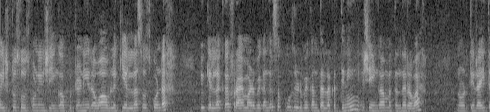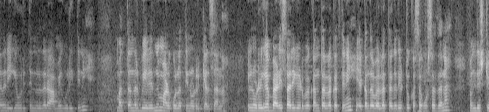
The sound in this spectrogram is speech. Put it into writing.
ಇಷ್ಟು ಸೋಸ್ಕೊಂಡಿನಿ ಶೇಂಗಾ ಪುಟಾಣಿ ರವಾ ಅವಲಕ್ಕಿ ಎಲ್ಲ ಸೋಸ್ಕೊಂಡ ಇವಕ್ಕೆಲ್ಲಕ್ಕ ಫ್ರೈ ಮಾಡ್ಬೇಕಂದ್ರೆ ಸ್ವಲ್ಪ ಹುರಿದಿಡ್ಬೇಕಂತ ಅಲ್ಲಕತ್ತೀನಿ ಶೇಂಗಾ ಮತ್ತಂದ್ರೆ ರವಾ ನೋಡ್ತೀನಿ. ರೈತ ಅಂದ್ರೆ ಈಗ ಉರಿತೀನಿ ಇಲ್ಲದ್ರೆ ಆಮೇಲೆ ಉರಿತೀನಿ. ಮತ್ತಂದ್ರೆ ಬೇರೆದ್ನು ಮಾಡ್ಕೊಳತ್ತೀನಿ ನೋಡ್ರಿ ಕೆಲಸನ. ಇಲ್ಲಿ ನೋಡ್ರಿಗೆ ಈಗ ಬ್ಯಾಳಿ ಸಾರಿಗೆ ಇಡ್ಬೇಕಂತ ಅಲ್ಲಕತ್ತೀನಿ ಯಾಕಂದ್ರೆ ಅವೆಲ್ಲ ತೆಗೆದಿಟ್ಟು ಕಸ ಗುಡ್ಸೋದನ್ನ ಒಂದಿಷ್ಟು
